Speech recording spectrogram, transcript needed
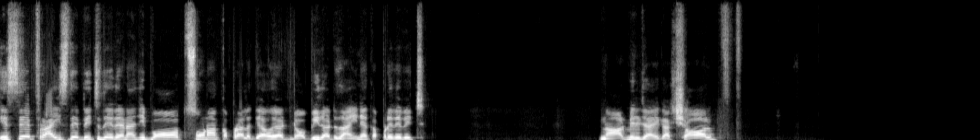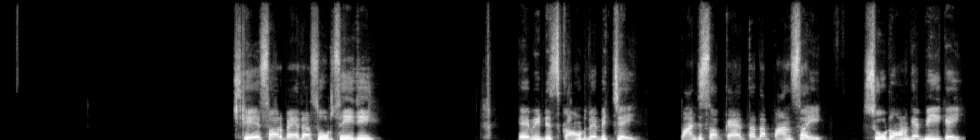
ਇਸੇ ਪ੍ਰਾਈਸ ਦੇ ਵਿੱਚ ਦੇ ਦੇਣਾ ਜੀ, ਬਹੁਤ ਸੋਹਣਾ ਕੱਪੜਾ ਲੱਗਿਆ ਹੋਇਆ, ਡੌਬੀ ਦਾ ਡਿਜ਼ਾਈਨ ਹੈ ਕੱਪੜੇ ਦੇ ਵਿੱਚ। ਨਾਲ ਮਿਲ ਜਾਏਗਾ ਸ਼ਾਲ। ਛੇ ਸੌ ਰੁਪਏ ਦਾ ਸੂਟ ਸੀ ਜੀ। ਇਹ ਵੀ ਡਿਸਕਾਊਂਟ ਦੇ ਵਿੱਚ ਹੀ। 500 ਕਹਿਤਾ ਤਾਂ 500 ਹੀ। ਸੂਟ ਹੋਣਗੇ 20 ਕੇ ਹੀ।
